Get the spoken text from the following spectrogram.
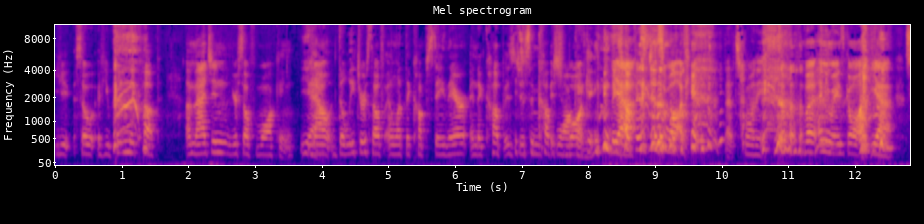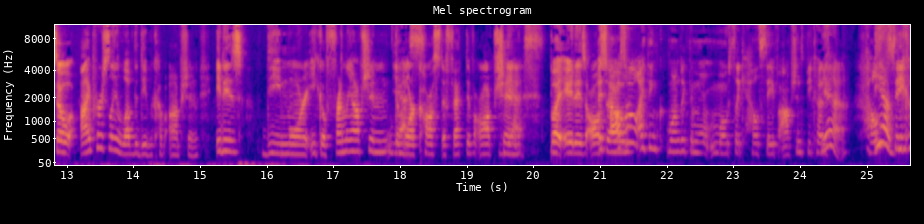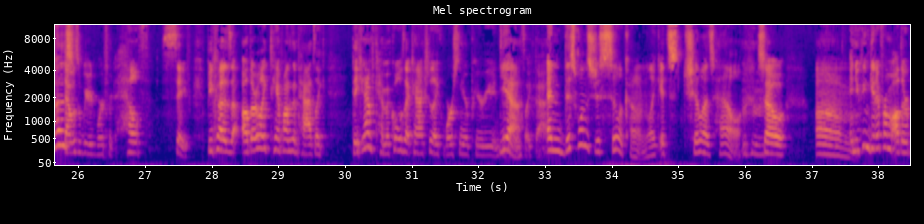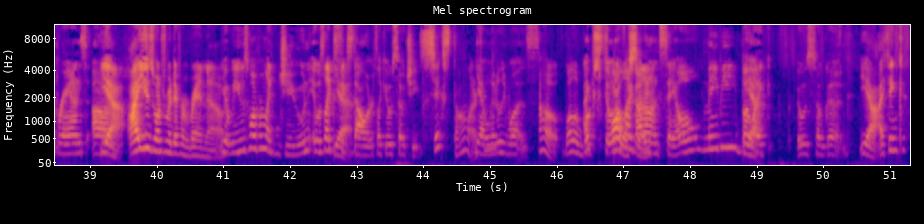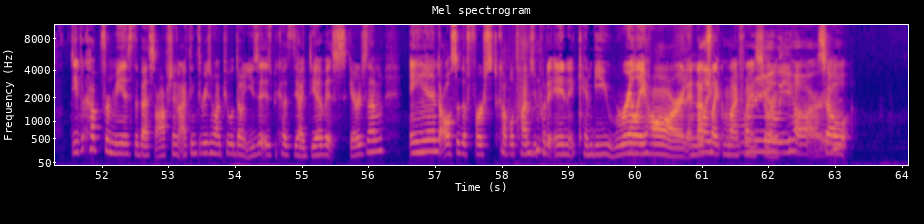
you so if you put in the cup, imagine yourself walking. Yeah. Now delete yourself and let the cup stay there, and the cup is It's just, just a cup it's walking. the Yeah. cup is just walking. That's funny. but anyways, go on. yeah. So I personally love the Diva Cup option. It is the more eco-friendly option, the Yes. more cost-effective option. Yes. But it is also, it's also, I think, one of like the mo- most like health safe options because yeah. health Yeah, safe. because- that was a weird word for health safe because other like tampons and pads like they can have chemicals that can actually like worsen your periods Yeah. and things like that. And this one's just silicone. Like it's chill as hell. Mhm. So um And you can get it from other brands. Um, yeah, I use one from a different brand now. Yeah, we used one from like June. It was like Yeah. six dollars. Like it was so cheap. Six dollars. Yeah, it literally was. Oh well, it I works don't know if I got it on sale, maybe, but Yeah. like it was so good. Yeah, I think Diva Cup for me is the best option. I think the reason why people don't use it is because the idea of it scares them. And also, the first couple times you put it in, it can be really hard, and that's like, my funny story. Really hard. So,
